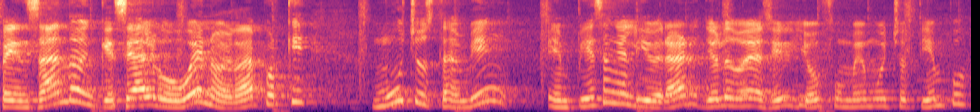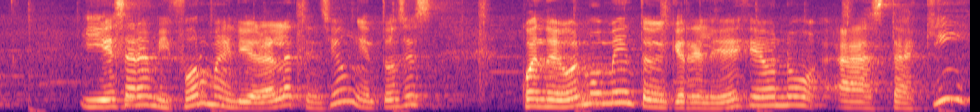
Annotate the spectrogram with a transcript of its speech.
Pensando en que sea algo bueno, ¿verdad? Porque muchos también empiezan a liberar, yo les voy a decir, yo fumé mucho tiempo y esa era mi forma de liberar la tensión. Entonces, cuando llegó el momento en que realidad dije, oh no, hasta aquí,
